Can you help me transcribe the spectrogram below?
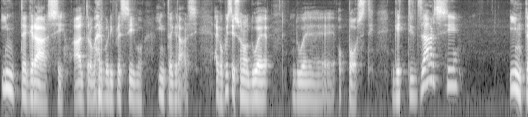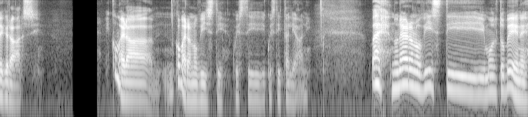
integrarsi, altro verbo riflessivo, integrarsi. Ecco, questi sono due, due opposti ghettizzarsi, integrarsi. E com'era, com'erano visti questi, questi italiani? Beh, non erano visti molto bene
